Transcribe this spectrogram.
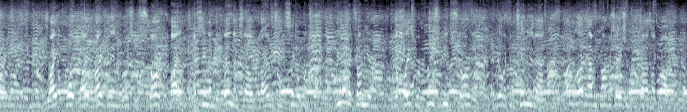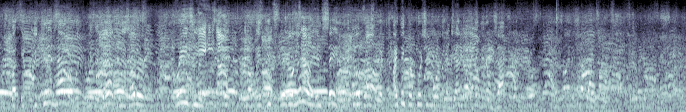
right quote right right wing person start violence. I've seen them defend themselves, but I haven't seen a single one start. We want to come here to the place where free speech started and be able to continue that. I love having conversations with guys like Robert, but if you can't have them with, with Yvette and these other crazy, Wait, he's you know, it, it's, they're literally insane. I mean, they come across that way. I think they're pushing more of an agenda. I think they know exactly what they're doing. They're trying to shut down schools.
